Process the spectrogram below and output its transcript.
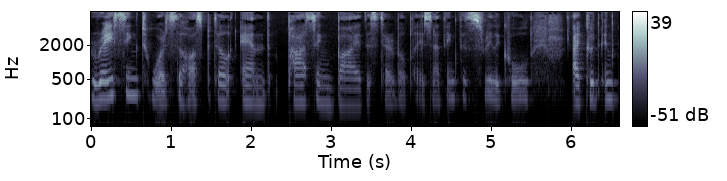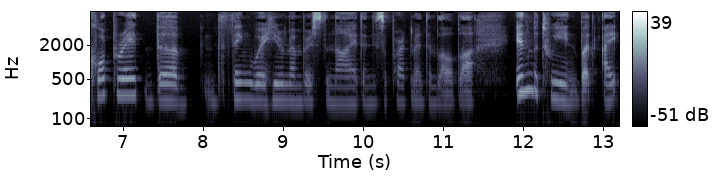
racing towards the hospital and passing by this terrible place. And I think this is really cool. I could incorporate the, the thing where he remembers the night and his apartment and blah blah blah in between, but I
